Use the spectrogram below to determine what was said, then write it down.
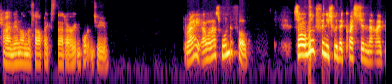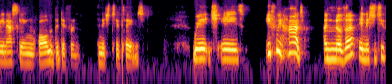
chime in on the topics that are important to you. Right. Oh, well, that's wonderful. So I will finish with a question that I've been asking all of the different initiative teams, which is if we had another initiative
